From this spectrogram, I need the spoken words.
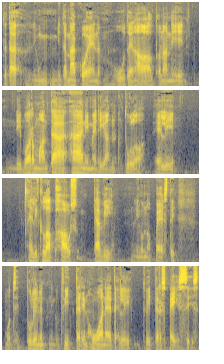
tätä niin kuin mitä mä koen uutena aaltona, niin, niin varmaan tämä äänimedian tulo, eli, eli Clubhouse kävi niin kuin nopeasti, mutta sitten tuli nyt niin kuin Twitterin huoneet, eli Twitter Spaces.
